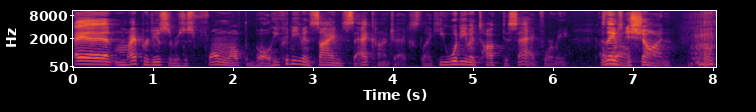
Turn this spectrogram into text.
And my producer was just falling off the ball. He couldn't even sign SAG contracts. Like he wouldn't even talk to SAG for me. His Oh, name's wow. Ishan.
